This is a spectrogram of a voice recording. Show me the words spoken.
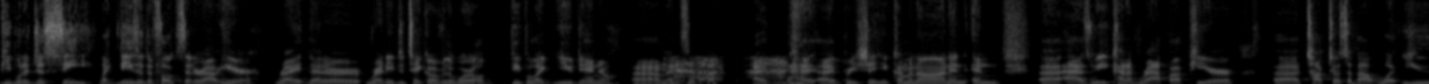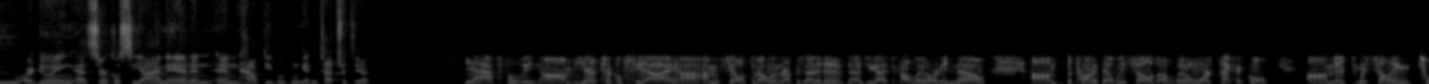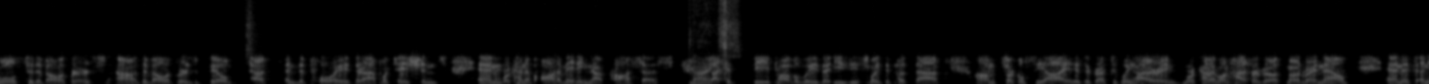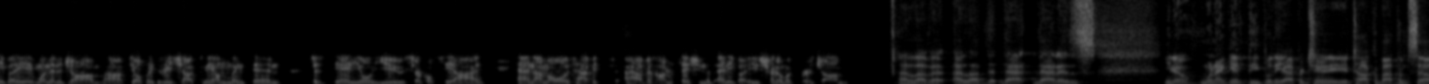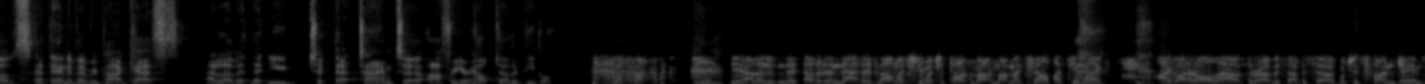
people to just see like these are the folks that are out here, right? That are ready to take over the world. People like you, Daniel. Um, and so I, I, I, appreciate you coming on. And, and uh, as we kind of wrap up here, uh, talk to us about what you are doing at CircleCI, man, and, and how people can get in touch with you. Yeah, absolutely. Um, here at Circle CI, uh, I'm a sales development representative, as you guys probably already know. Um, the product that we sell is a little more technical. Um, we're selling tools to developers. Uh, developers build, test, and deploy their applications, and we're kind of automating that process. Nice. That could be probably the easiest way to put that. Um, CircleCI is aggressively hiring. We're kind of on hyper growth mode right now, and if anybody wanted a job, uh, feel free to reach out to me on LinkedIn. Just Daniel Yu Circle CI and I'm always happy to have a conversation with anybody who's trying to look for a job. I love it. I love that that that is you know, when I give people the opportunity to talk about themselves at the end of every podcast, I love it that you took that time to offer your help to other people. yeah. Other than that, there's not much too much to talk about myself. I feel like I got it all out throughout this episode, which is fun, James.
